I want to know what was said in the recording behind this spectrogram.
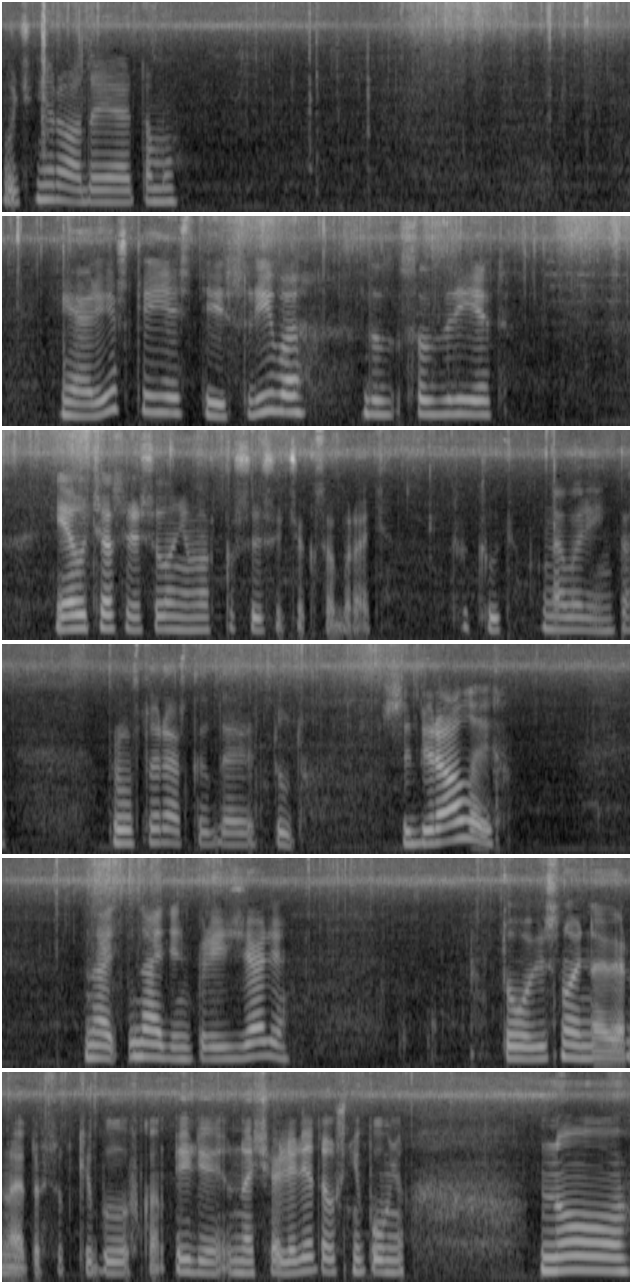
Очень рада я этому. И орешки есть, и слива созреет. Я вот сейчас решила немножко шишечек собрать. Чуть-чуть, на варенька. В прошлый раз, когда я тут собирала их, на, на день приезжали, то весной, наверное, это все-таки было в кон... или в начале лета, уж не помню. Но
